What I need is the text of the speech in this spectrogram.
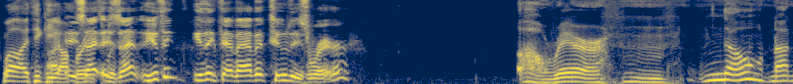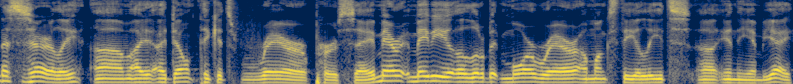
Well, I think he uh, operates. Is that, with, is that you think you think that attitude is rare? Oh, rare. Hmm. No, not necessarily. Um, I, I, don't think it's rare per se. Maybe a little bit more rare amongst the elites uh, in the NBA.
